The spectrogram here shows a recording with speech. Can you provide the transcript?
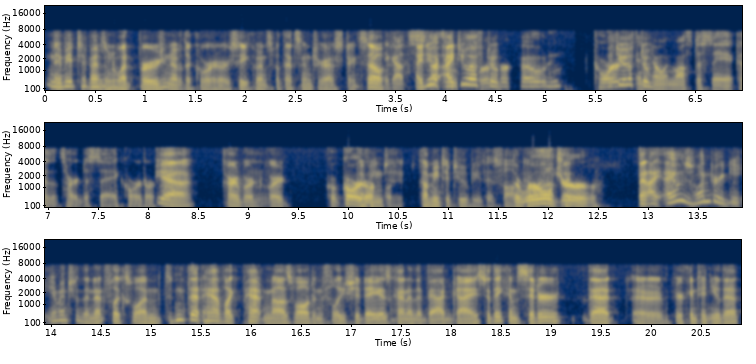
maybe it depends on what version of the corridor sequence, but that's interesting. So I do I do have to code court, have and to- no one wants to say it because it's hard to say corridor. code. yeah cardboard mm. court Co- corridor. coming to, coming to Tubi this fall. The No, rural juror. But I, I was wondering, you you mentioned the Netflix one. Didn't that have like Patton Oswalt and Felicia Day as kind of the bad guys? Do they consider that uh, or continue that?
